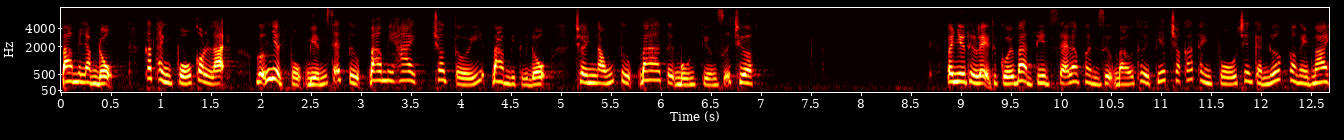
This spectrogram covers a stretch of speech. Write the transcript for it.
35 độ. Các thành phố còn lại, ngưỡng nhiệt phổ biến sẽ từ 32 cho tới 34 độ, trời nóng từ 3 tới 4 tiếng giữa trưa. Và như thường lệ thì cuối bản tin sẽ là phần dự báo thời tiết cho các thành phố trên cả nước vào ngày mai.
